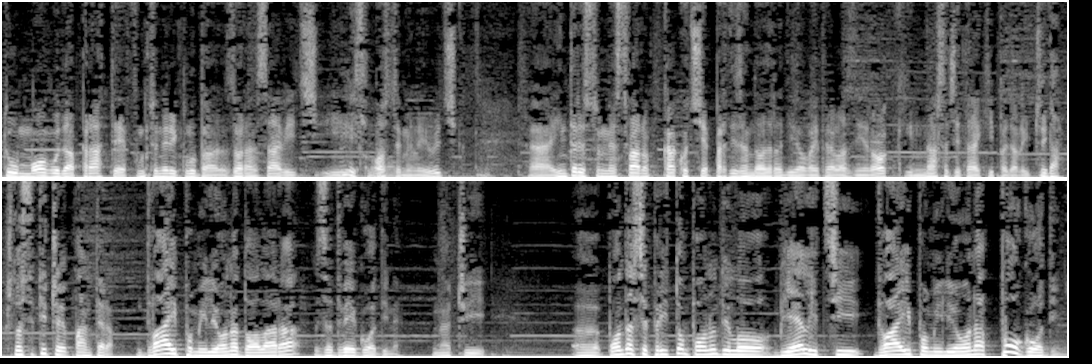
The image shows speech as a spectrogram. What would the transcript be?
tu mogu da prate funkcioneri kluba Zoran Savić i da Uh, interesuje me stvarno kako će Partizan da odradi ovaj prelazni rok i na šta će ta ekipa da liči. Da, što se tiče Pantera, 2,5 miliona dolara za dve godine. Znači, e, pa onda se pritom ponudilo Bjelici 2,5 miliona po godini.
